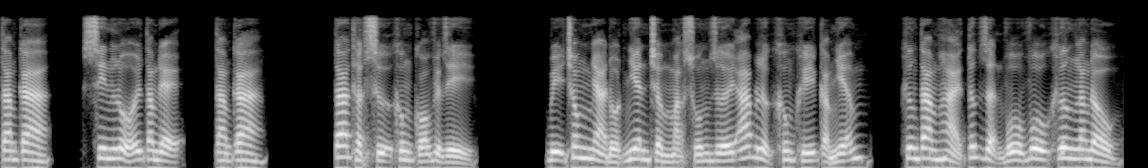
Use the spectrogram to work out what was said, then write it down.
tam ca, xin lỗi tam đệ, tam ca. Ta thật sự không có việc gì. Bị trong nhà đột nhiên trầm mặc xuống dưới áp lực không khí cảm nhiễm, Khương Tam Hải tức giận vô vô Khương lăng đầu,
